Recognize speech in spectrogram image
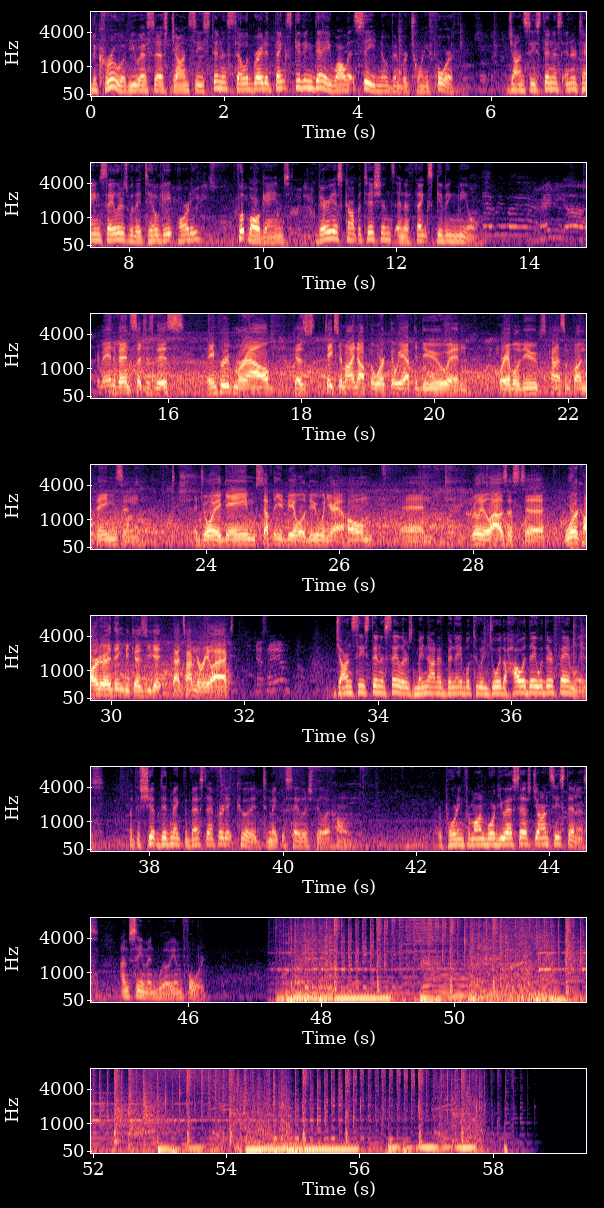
The crew of USS John C. Stennis celebrated Thanksgiving Day while at sea November 24th. John C. Stennis entertained sailors with a tailgate party, football games, various competitions, and a Thanksgiving meal. Command events such as this, they improve morale because it takes your mind off the work that we have to do and we're able to do kind of some fun things and enjoy a game, stuff that you'd be able to do when you're at home and really allows us to work harder, I think, because you get that time to relax. John C. Stennis sailors may not have been able to enjoy the holiday with their families, but the ship did make the best effort it could to make the sailors feel at home. Reporting from onboard USS John C. Stennis, I'm Seaman William Ford.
